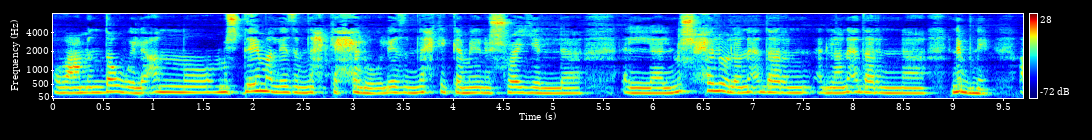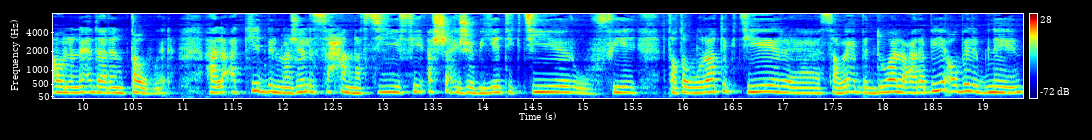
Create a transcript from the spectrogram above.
وعم نضوي لأنه مش دايما لازم نحكي حلو لازم نحكي كمان شوي المش حلو لنقدر لنقدر نبني أو لنقدر نطور. هلا أكيد بالمجال الصحة النفسية في أشياء إيجابيات كتير وفي تطورات كتير آه، سواء بالدول العربية أو بلبنان.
